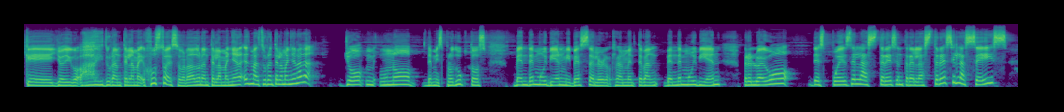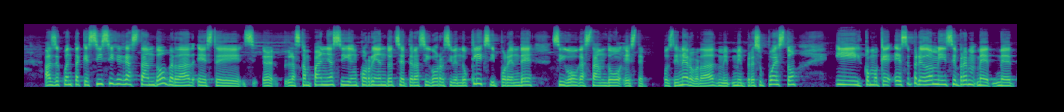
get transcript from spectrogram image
que yo digo, ay, durante la mañana, justo eso, ¿verdad? Durante la mañana, es más, durante la mañana yo, uno de mis productos vende muy bien, mi bestseller realmente vende muy bien, pero luego después de las tres, entre las tres y las seis, haz de cuenta que sí sigue gastando, ¿verdad? Este, eh, las campañas siguen corriendo, etcétera, sigo recibiendo clics y por ende sigo gastando este, pues dinero, ¿verdad? Mi, presupuesto. Y como que ese periodo a mí siempre me, me,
